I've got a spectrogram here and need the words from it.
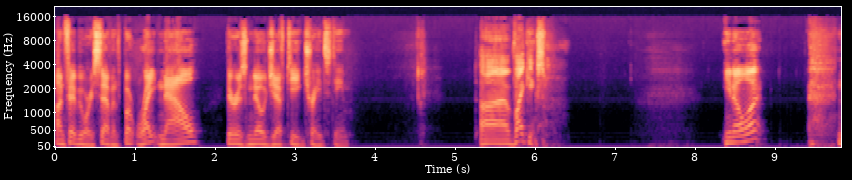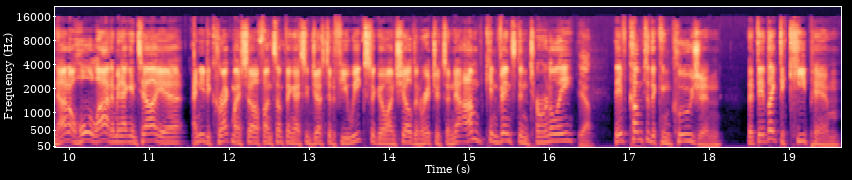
on February 7th. But right now, there is no Jeff Teague trades team. Uh, Vikings. You know what? Not a whole lot. I mean, I can tell you, I need to correct myself on something I suggested a few weeks ago on Sheldon Richardson. Now, I'm convinced internally Yeah. they've come to the conclusion that they'd like to keep him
